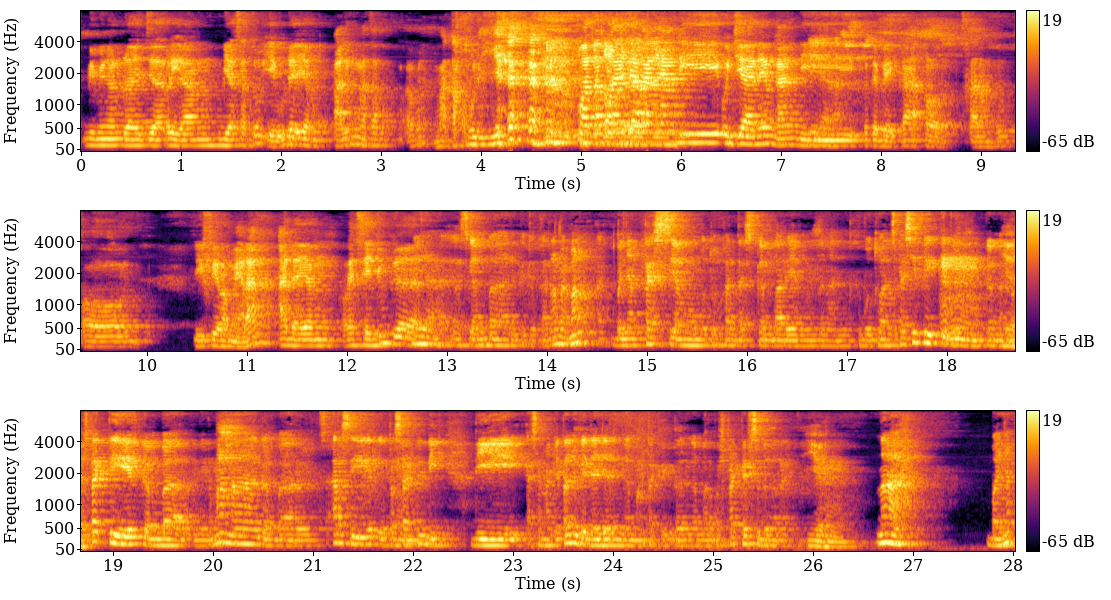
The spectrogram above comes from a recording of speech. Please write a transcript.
bimbingan belajar yang biasa tuh ya udah yang paling mata apa mata kuliah mata pelajaran yang di ujiannya kan di Iya. UTBK kalau sekarang tuh kalau di film merah ada yang lesnya juga Iya, les gambar gitu. Karena memang banyak tes yang membutuhkan tes gambar yang dengan kebutuhan spesifik gitu. Mm, Gambar iya. perspektif, gambar nirmana, gambar arsir, gitu. perspektif di di SMA kita juga diajarin gambar perspektif dan gambar perspektif sebenarnya. Iya. Hmm. Nah, banyak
